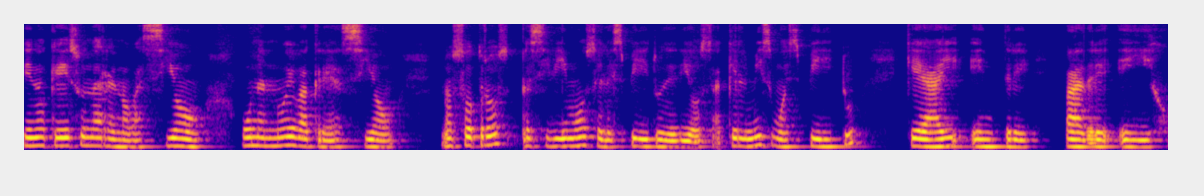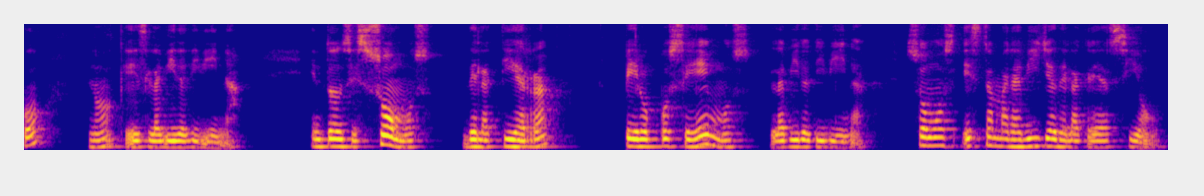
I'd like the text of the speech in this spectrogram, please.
sino que es una renovación, una nueva creación. Nosotros recibimos el Espíritu de Dios, aquel mismo Espíritu que hay entre Padre e Hijo, ¿no? que es la vida divina. Entonces somos de la tierra, pero poseemos la vida divina. Somos esta maravilla de la creación,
